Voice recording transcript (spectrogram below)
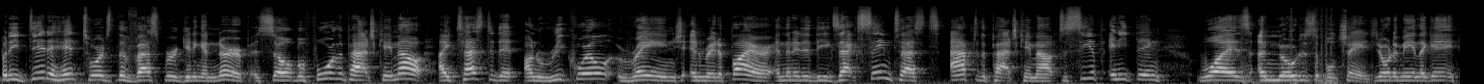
but he did a hint towards the Vesper getting a nerf. So before the patch came out, I tested it on recoil, range, and rate of fire, and then I did the exact same tests after the patch came out to see if anything was a noticeable change. You know what I mean? Like, it,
